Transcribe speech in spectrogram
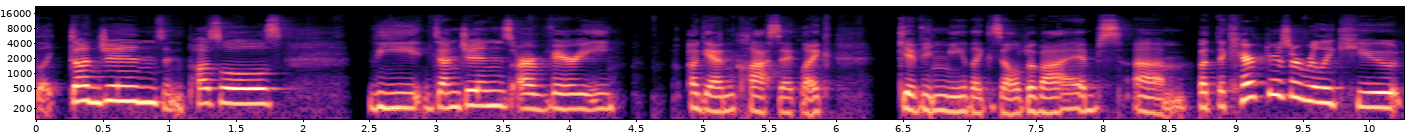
like dungeons and puzzles the dungeons are very, again, classic, like giving me like Zelda vibes. Um, but the characters are really cute.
